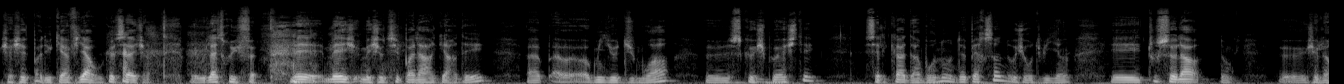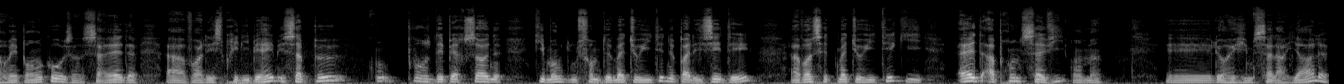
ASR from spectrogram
J'achète pas du caviar ou que sais-je, ou de la truffe, mais, mais, mais, je ne suis pas là à regarder euh, au milieu du mois ce que je peux acheter. C'est le cas d'un bon nombre de personnes aujourd'hui. Hein. Et tout cela, euh, je ne le remets pas en cause, hein. ça aide à avoir l'esprit libéré, mais ça peut, pour des personnes qui manquent d'une forme de maturité, ne pas les aider à avoir cette maturité qui aide à prendre sa vie en main et le régime salarial,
